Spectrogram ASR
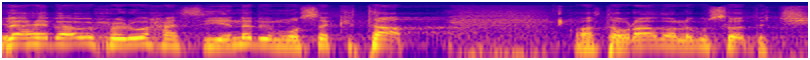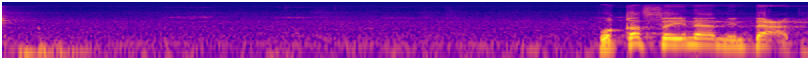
ilaahay baa wuxuu ihi waxaan siiyey nebi muuse kitaab. Waa towraadoo lagu soo dejiyey waqafaynaa min bacdi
